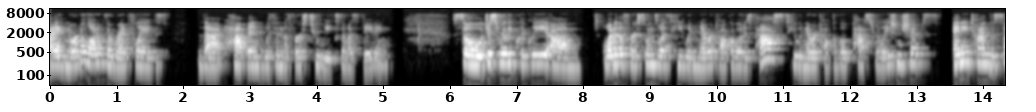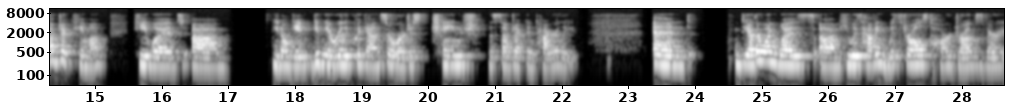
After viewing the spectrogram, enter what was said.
I ignored a lot of the red flags that happened within the first two weeks of us dating. So, just really quickly, um, one of the first ones was he would never talk about his past, he would never talk about past relationships. Anytime the subject came up, he would, um, you know, give, give me a really quick answer or just change the subject entirely. And the other one was um, he was having withdrawals to hard drugs very,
